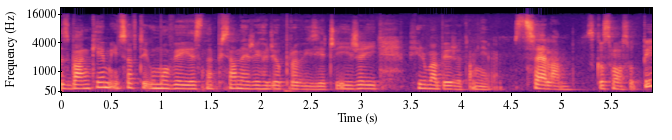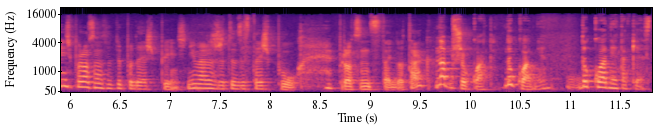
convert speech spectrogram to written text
z bankiem i co w tej umowie jest napisane, jeżeli chodzi o prowizję. Czyli jeżeli firma bierze tam, nie wiem, strzelam z kosmosu 5%, to ty podajesz 5. Nieważne, że ty dostajesz pół procent z tego, tak? Na przykład, dokładnie, dokładnie tak jest.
